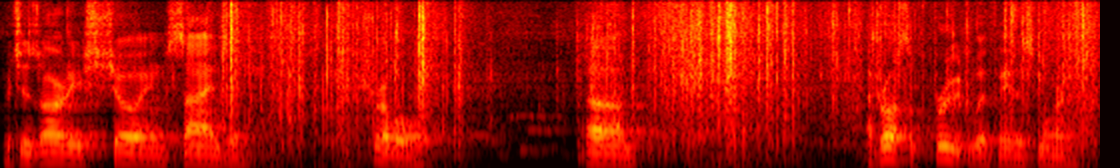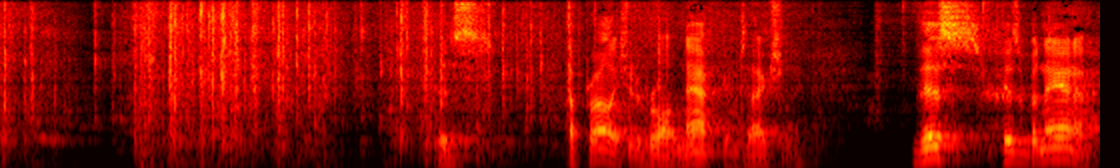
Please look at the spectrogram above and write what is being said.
which is already showing signs of trouble. Um, I brought some fruit with me this morning. This, I probably should have brought napkins, actually. This is a banana.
